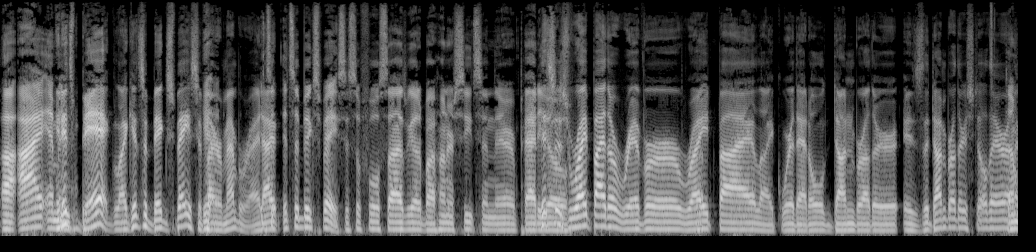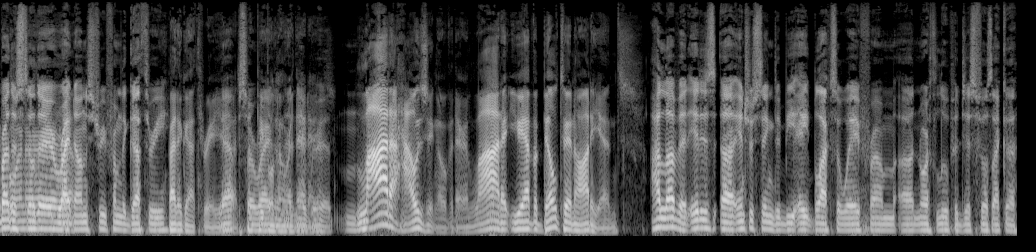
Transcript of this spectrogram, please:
Uh, I am, and in, it's big. Like it's a big space, if yeah, I remember right. It's, I, a, it's a big space. It's a full size. We got about 100 seats in there. Patio. This is right by the river, right yep. by like where that old Dunn brother is. The Dunn brothers still there? Dunn the brothers corner? still there, yeah. right down the street from the Guthrie. By the Guthrie, yeah. Yep, so, so right people know where that neighborhood. A mm-hmm. lot of housing over there. A lot of you have a built-in audience. I love it. It is uh, interesting to be eight blocks away from uh, North Loop. It just feels like a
